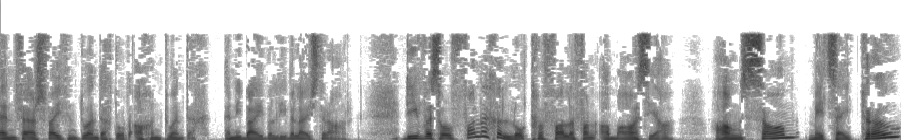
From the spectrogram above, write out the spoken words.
in vers 25 tot 28 in die Bybel, liewe luisteraar? Die wisselvallige lotgevalle van Amasia hang saam met sy trou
